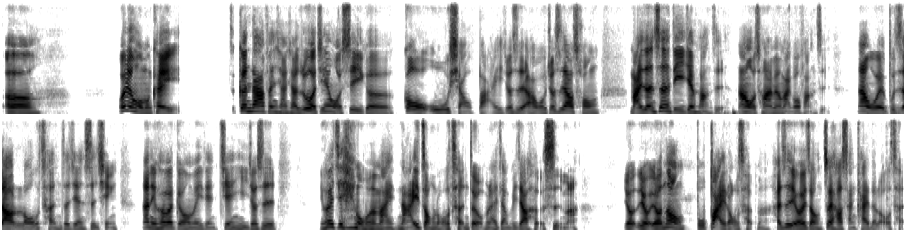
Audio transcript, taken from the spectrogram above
呃，威廉，我们可以跟大家分享一下，如果今天我是一个购屋小白，就是啊，我就是要从买人生的第一间房子，然后我从来没有买过房子，那我也不知道楼层这件事情。那你会不会给我们一点建议？就是你会建议我们买哪一种楼层，对我们来讲比较合适吗？有有有那种不败楼层吗？还是有一种最好闪开的楼层？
